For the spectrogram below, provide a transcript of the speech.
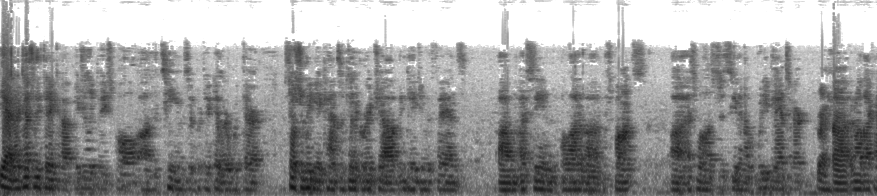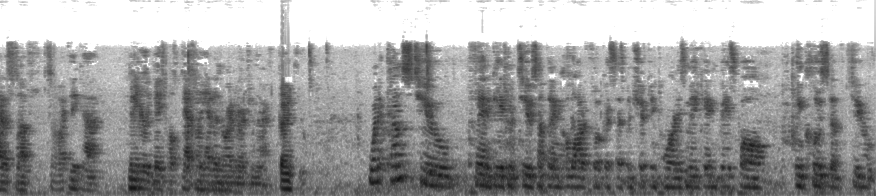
Yeah, and I definitely think uh, Major League Baseball, uh, the teams in particular, with their social media accounts, have done a great job engaging with fans. Um, I've seen a lot of uh, response, uh, as well as just you know witty banter Right. uh, and all that kind of stuff. So I think uh, Major League Baseball is definitely headed in the right direction there. Thank you. When it comes to fan engagement, too, something a lot of focus has been shifting toward is making baseball inclusive to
